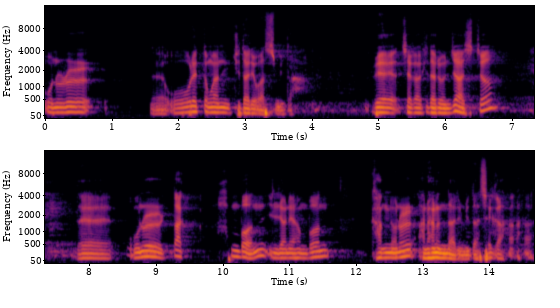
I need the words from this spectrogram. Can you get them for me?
오늘을 네, 오랫동안 기다려왔습니다. 왜 제가 기다려온지 아시죠? 네, 오늘 딱 한 번, 1년에 한 번 강론을 안 하는 날입니다, 제가.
